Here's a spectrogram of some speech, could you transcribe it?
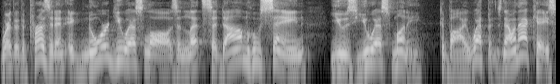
Whether the president ignored U.S. laws and let Saddam Hussein use U.S. money to buy weapons. Now, in that case,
